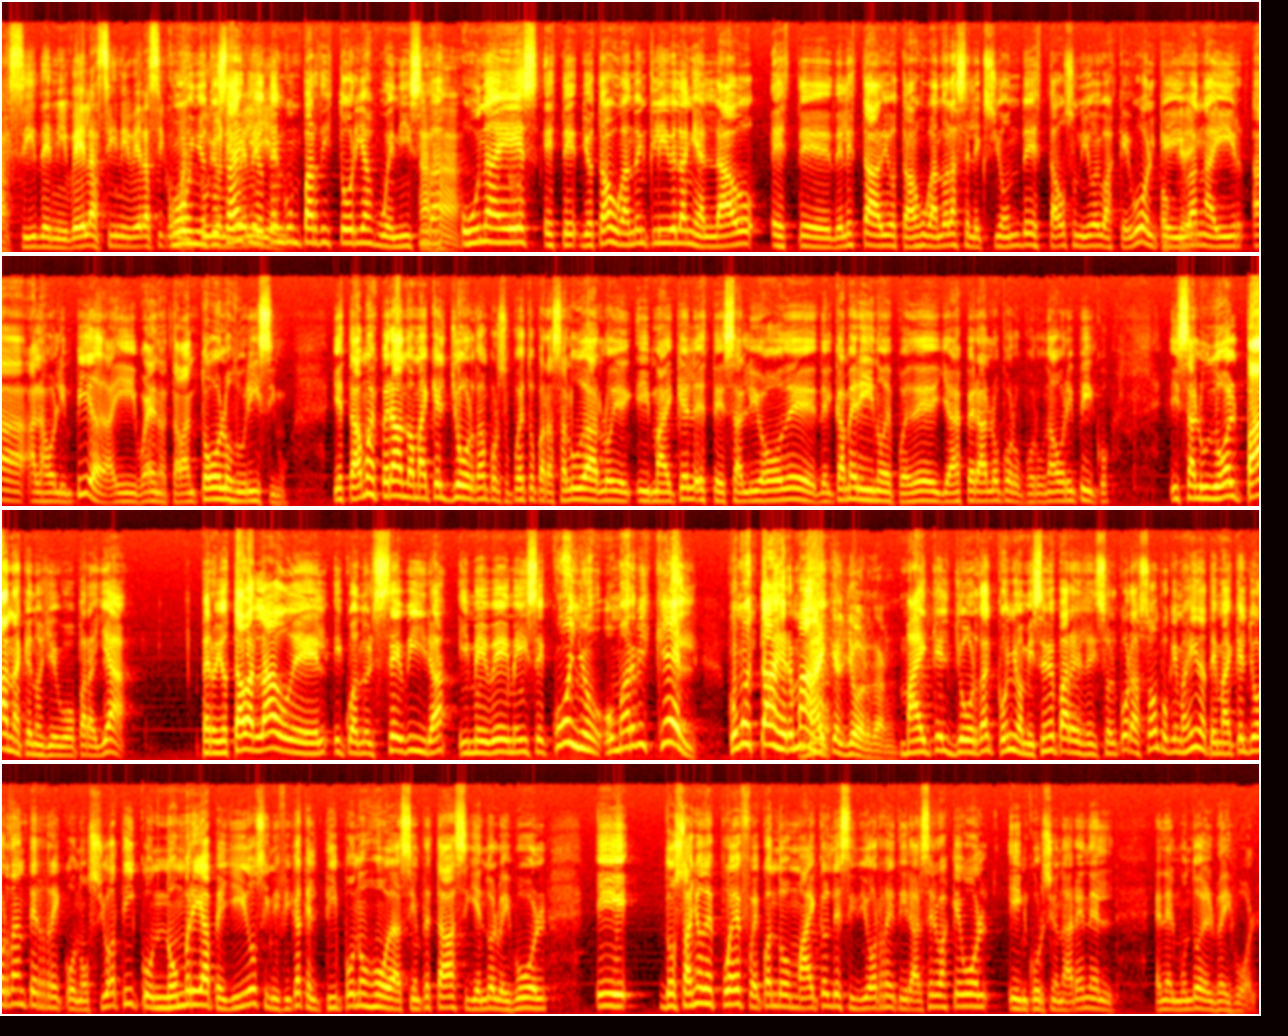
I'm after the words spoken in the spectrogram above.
Así de nivel, así, nivel, así como el Coño, tuyo, tú sabes nivel que yo tengo un par de historias buenísimas. Ajá. Una es, este, yo estaba jugando en Cleveland y al lado este, del estadio estaba jugando la selección de Estados Unidos de basquetbol que iban a ir a, a las Olimpiadas y bueno, estaban todos los durísimos. Y estábamos esperando a Michael Jordan, por supuesto, para saludarlo y, y Michael este, salió de- del camerino después de ya esperarlo por, por una hora y pico y saludó al pana que nos llevó para allá. Pero yo estaba al lado de él y cuando él se vira y me ve, me dice, coño, Omar Vizquel, ¿cómo estás, hermano? Michael Jordan. Michael Jordan, coño, a mí se me paralizó el corazón, porque imagínate, Michael Jordan te reconoció a ti con nombre y apellido, significa que el tipo no joda, siempre estaba siguiendo el béisbol. Y dos años después fue cuando Michael decidió retirarse del basquetbol e incursionar en el, en el mundo del béisbol.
